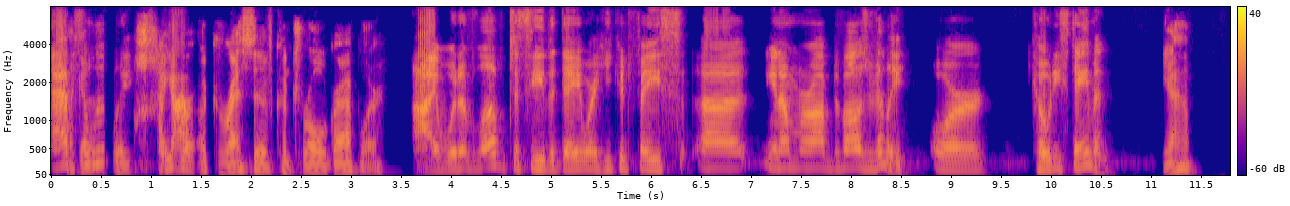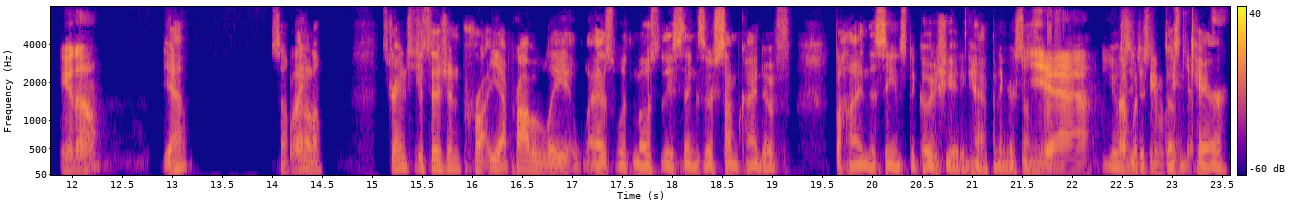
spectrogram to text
absolutely Like, I, hyper aggressive control grappler. I would have loved to see the day where he could face uh you know Merab Dvalishvili or Cody Stamann Yeah, you know yeah. So I don't know. Strange decision. Pro- yeah, probably as with most of these things, there's some kind of behind the scenes negotiating happening or something. yeah the UFC just doesn't care.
